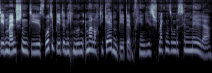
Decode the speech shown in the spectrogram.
den Menschen, die rote Beete nicht mögen, immer noch die gelben Beete empfehlen. Die schmecken so ein bisschen milder.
